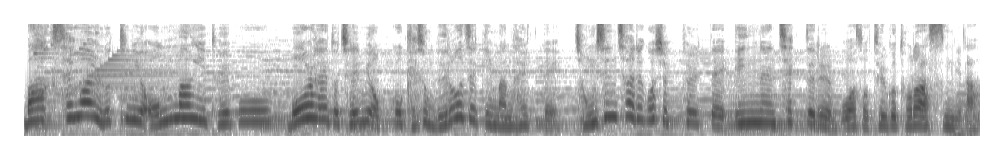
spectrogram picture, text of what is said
막 생활 루틴이 엉망이 되고 뭘 해도 재미없고 계속 늘어지기만 할 때 정신 차리고 싶을 때 읽는 책들을 모아서 들고 돌아왔습니다.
